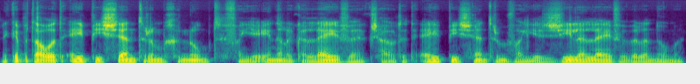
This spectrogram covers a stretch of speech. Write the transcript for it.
Ik heb het al het epicentrum genoemd van je innerlijke leven. Ik zou het het epicentrum van je zielenleven willen noemen.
